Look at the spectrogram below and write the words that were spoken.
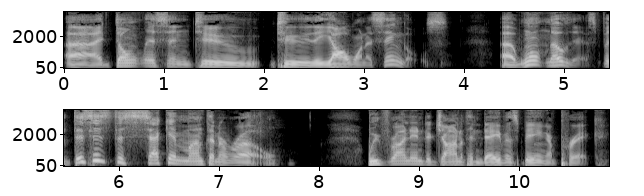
uh, don't listen to to the y'all want to singles, uh, won't know this. But this is the second month in a row we've run into Jonathan Davis being a prick.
